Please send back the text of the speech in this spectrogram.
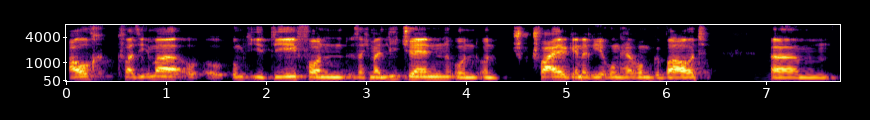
auch quasi immer um die Idee von, sag ich mal, Lead-Gen und, und Trial-Generierung herum gebaut. Mhm. Ähm,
